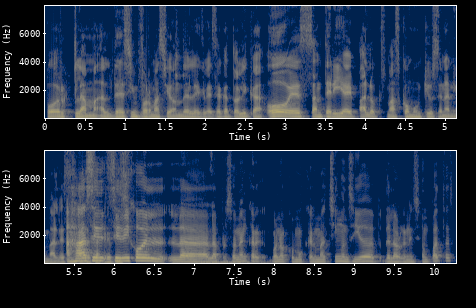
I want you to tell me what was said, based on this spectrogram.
Por clama- desinformación de la iglesia católica. O es santería y palo, que es más común que usen animales. para Ajá, el sí, sí dijo el- la, la persona encargada, bueno, como que el más chingoncillo de, de la organización Patas,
